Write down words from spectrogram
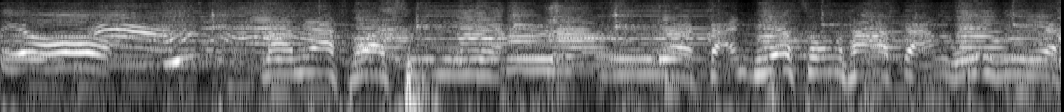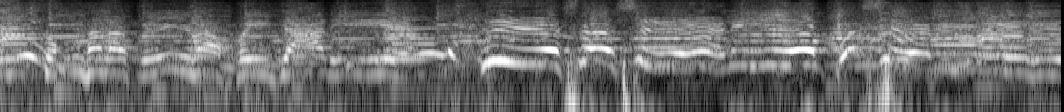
了。那年初七，干爹送他干闺女，送他那闺女回家里，你说是理不是理？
